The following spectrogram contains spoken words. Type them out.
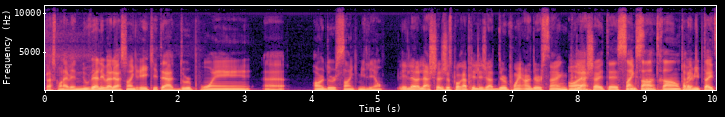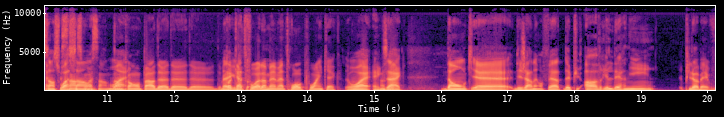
Parce qu'on avait une nouvelle évaluation agréée qui était à 2,125 millions. Et là, l'achat, juste pour rappeler les gens, 2.125, puis Ouais. l'achat était 500. 530, on a mis peut-être 160. 160. Ouais. Donc, on parle de, de, de, de Ben, pas 4 mettre- fois, là, mais mettre 3 points quelques. Ouais, exact. Donc, euh, Desjardins, en fait, depuis avril dernier, puis là, ben, vous,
